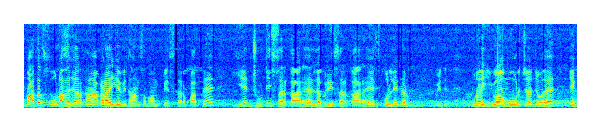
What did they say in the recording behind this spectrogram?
मात्र सोलह हज़ार का आंकड़ा ये विधानसभा में पेश कर पाते हैं। ये झूठी सरकार है, लबरी सरकार है। इसको लेकर पूरा युवा मोर्चा जो है, एक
